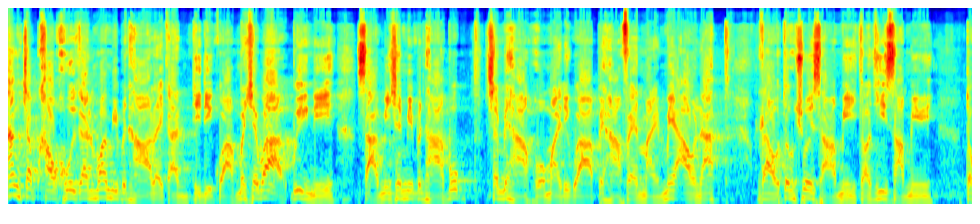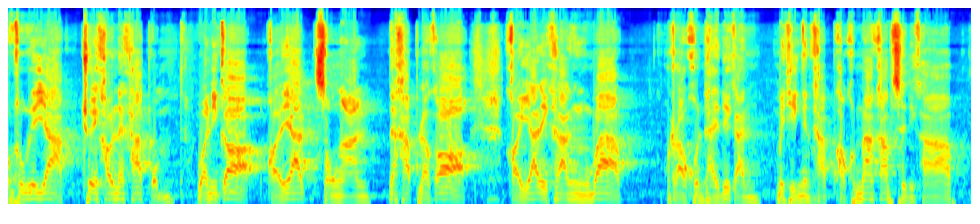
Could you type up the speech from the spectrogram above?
นั่งจับเข่าคุยกันว่ามีปัญหาอะไรกันดีดีกว่า ไม่ใช่ว่าวิ่งหนีสามีฉันมีปัญหาปุ๊บฉันไปหาผัวใหม่ดีกว่า ไปหาแฟนใหม่ไม่เอานะ เราต้องช่วยสามีตอนที่สามีตกทุกข์ได้ยากช่วยเขานะครับผม วันนี้ก็ขออนุญาตส่งงานนะครับ แล้วก็ขออนุญาตอีกครั้งหนึ่งว่า เราคนไทยด้วยกันไม่ทิ้งกันครับ ขอบคุณมากครับ สวัสดีครับ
